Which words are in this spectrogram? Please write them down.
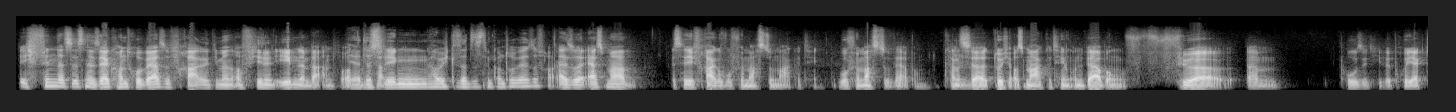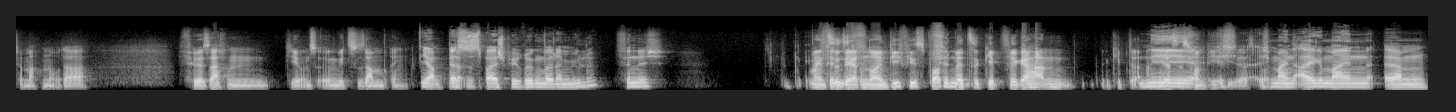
Ich finde, das ist eine sehr kontroverse Frage, die man auf vielen Ebenen beantworten ja, kann. deswegen habe ich gesagt, das ist eine kontroverse Frage. Also erstmal ist ja die Frage, wofür machst du Marketing? Wofür machst du Werbung? Du kannst Mhm. ja durchaus Marketing und Werbung für ähm, positive Projekte machen oder für Sachen, die uns irgendwie zusammenbringen. ja, bestes Beispiel Rügenwalder Mühle, finde ich. Meinst Find- du deren neuen Beefy-Spot mit gibt vegan, gibt, nee, das ist von Beefy. ich, ich meine allgemein, ähm,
